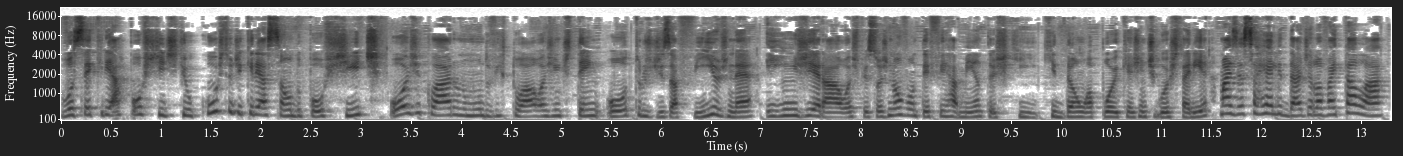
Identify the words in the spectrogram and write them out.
você criar post-its, que o custo de criação do post-it, hoje, claro, no mundo virtual a gente tem outros desafios, né, e em geral as pessoas não vão ter ferramentas que, que dão o apoio que a gente gostaria, mas essa realidade ela vai estar tá lá,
